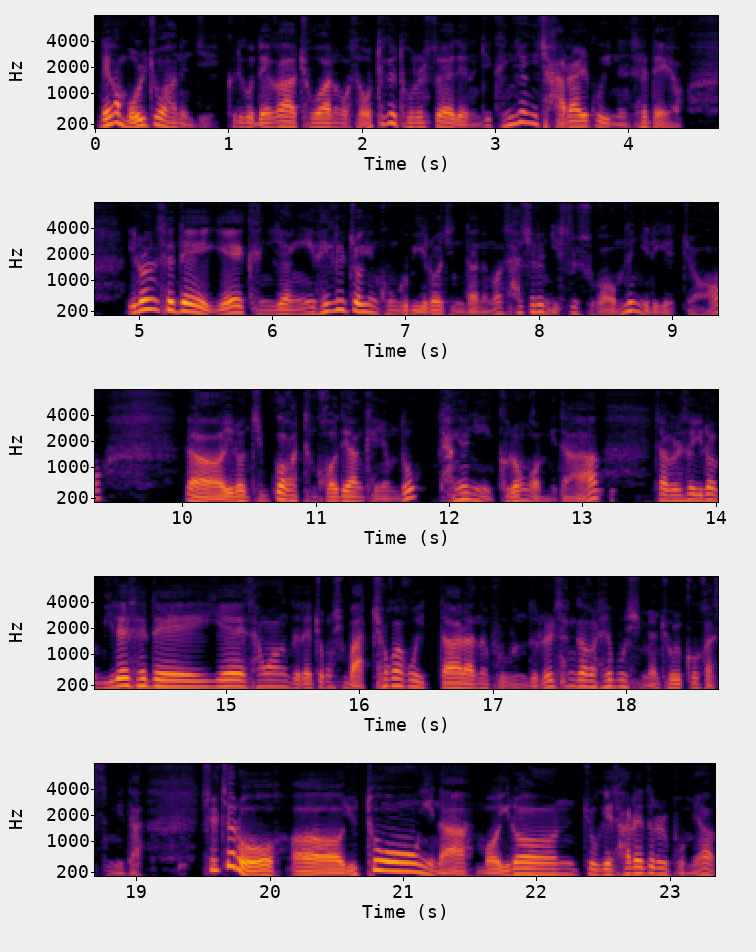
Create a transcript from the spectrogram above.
내가 뭘 좋아하는지 그리고 내가 좋아하는 것에 어떻게 돈을 써야 되는지 굉장히 잘 알고 있는 세대예요. 이런 세대에게 굉장히 획일적인 공급이 이루어진다는 건 사실은 있을 수가 없는 일이겠죠. 어, 이런 집과 같은 거대한 개념도 당연히 그런 겁니다. 자, 그래서 이런 미래 세대의 상황들에 조금씩 맞춰가고 있다라는 부분들을 생각을 해보시면 좋을 것 같습니다. 실제로 어, 유통이나 뭐 이런 쪽의 사례들을 보면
